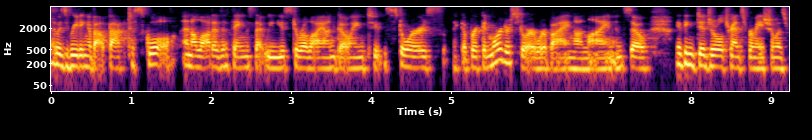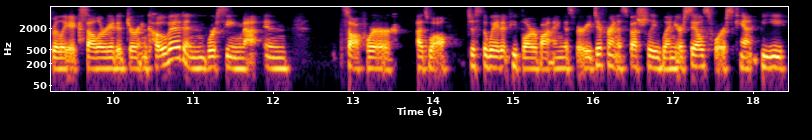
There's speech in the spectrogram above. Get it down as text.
I was reading about back to school and a lot of the things that we used to rely on going to the stores, like a brick and mortar store, we're buying online. And so I think digital transformation was really accelerated during COVID. And we're seeing that in software as well. Just the way that people are buying is very different, especially when your sales force can't be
